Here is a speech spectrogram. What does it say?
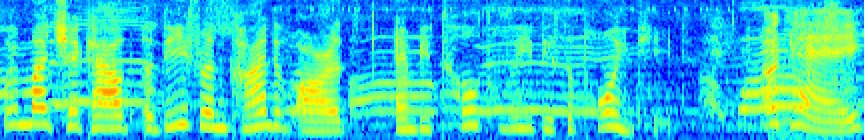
We might check out a different kind of art and be totally disappointed. Okay,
